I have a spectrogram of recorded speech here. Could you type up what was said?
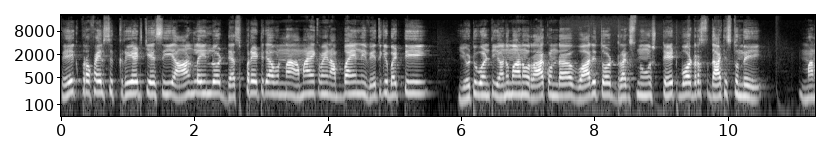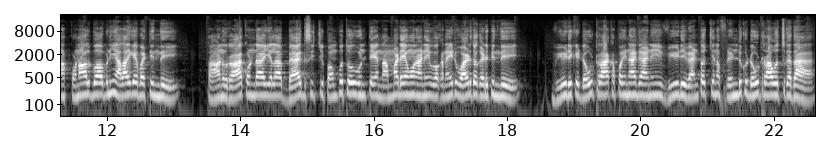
ఫేక్ ప్రొఫైల్స్ క్రియేట్ చేసి ఆన్లైన్లో డెస్పరేట్గా ఉన్న అమాయకమైన అబ్బాయిల్ని వెతికి బట్టి ఎటువంటి అనుమానం రాకుండా వారితో డ్రగ్స్ను స్టేట్ బోర్డర్స్ దాటిస్తుంది. మన కుణాల్ బాబుని అలాగే పట్టింది. తాను రాకుండా ఇలా బ్యాగ్స్ ఇచ్చి పంపుతూ ఉంటే నమ్మడేమోనని ఒక నైట్ వాడితో గడిపింది. వీడికి డౌట్ రాకపోయినా కానీ వీడి వెంటొచ్చిన ఫ్రెండ్కు డౌట్ రావచ్చు కదా.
